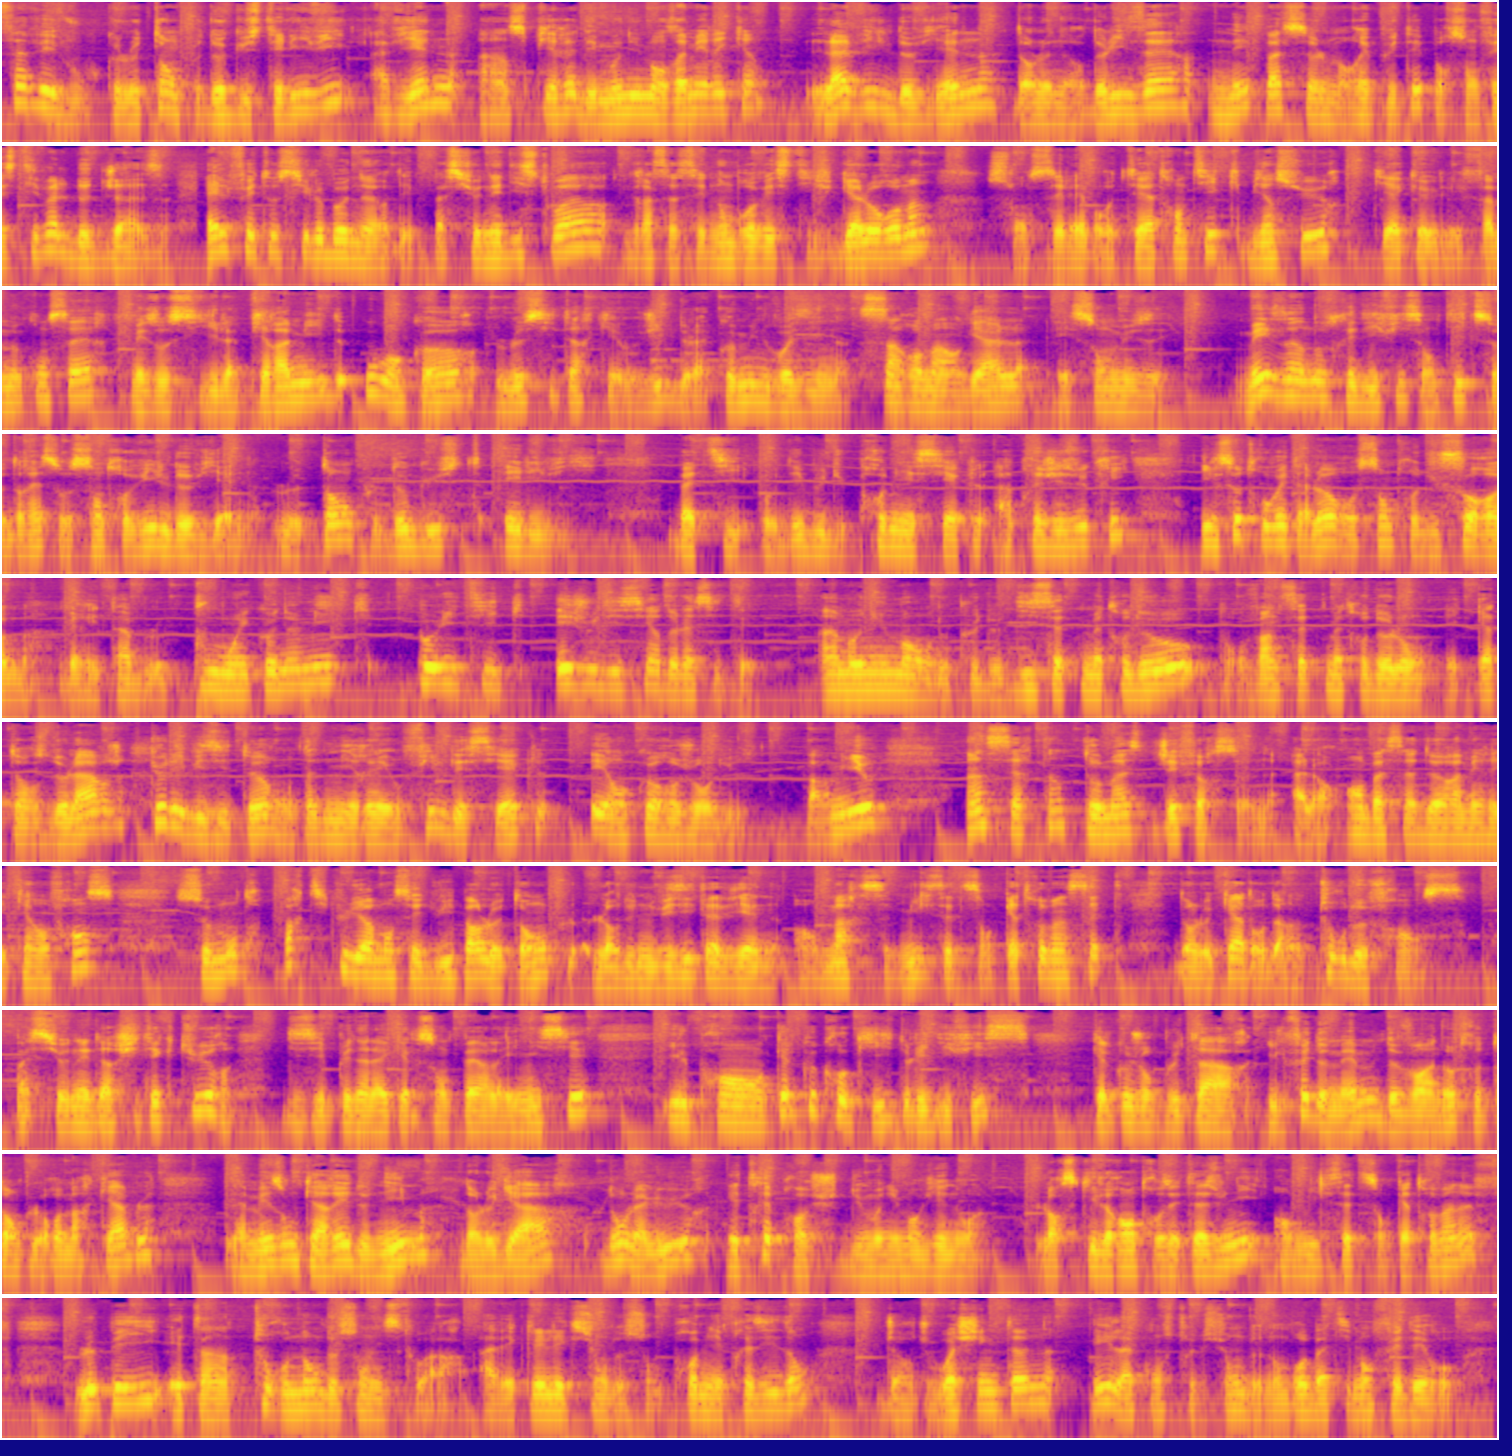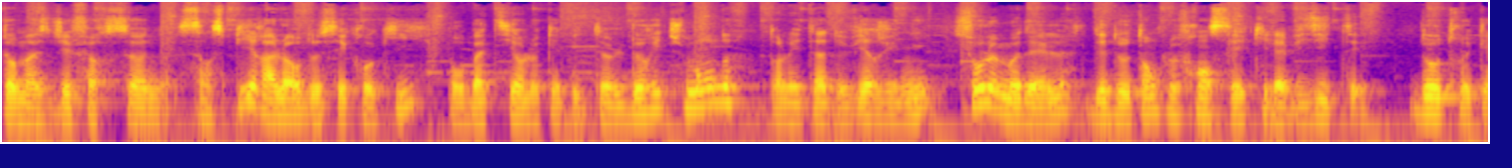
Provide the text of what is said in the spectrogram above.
Savez-vous que le temple d'Auguste Livy à Vienne a inspiré des monuments américains? La ville de Vienne, dans le nord de l'Isère, n'est pas seulement réputée pour son festival de jazz. Elle fait aussi le bonheur des passionnés d'histoire grâce à ses nombreux vestiges gallo-romains, son célèbre théâtre antique bien sûr, qui accueille les fameux concerts, mais aussi la pyramide ou encore le site archéologique de la commune voisine, Saint-Romain-en-Galles et son musée. Mais un autre édifice antique se dresse au centre-ville de Vienne, le temple d'Auguste et Livy. Bâti au début du 1er siècle après Jésus-Christ, il se trouvait alors au centre du Forum, véritable poumon économique, politique et judiciaire de la cité. Un monument de plus de 17 mètres de haut, pour 27 mètres de long et 14 de large, que les visiteurs ont admiré au fil des siècles et encore aujourd'hui. Parmi eux, un certain Thomas Jefferson, alors ambassadeur américain en France, se montre particulièrement séduit par le temple lors d'une visite à Vienne en mars 1787 dans le cadre d'un tour de France. Passionné d'architecture, discipline à laquelle son père l'a initié, il prend quelques croquis de l'édifice. Quelques jours plus tard, il fait de même devant un autre temple remarquable, la maison carrée de Nîmes, dans le Gard, dont l'allure est très proche du monument viennois. Lorsqu'il rentre aux États-Unis en 1789, le pays est un tournant de son histoire, avec l'élection de son premier président, George Washington, et la construction de nombreux bâtiments fédéraux. Thomas Jefferson s'inspire alors de ses croquis pour bâtir le Capitole de Richmond, dans l'État de Virginie, sur le modèle des deux temples français qu'il a visités.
